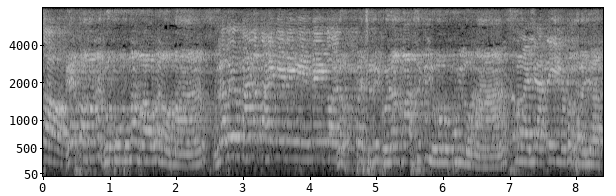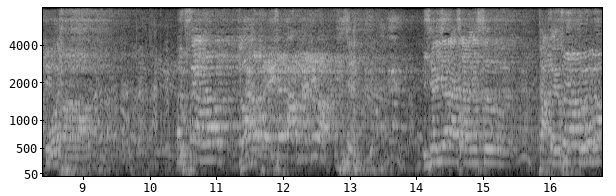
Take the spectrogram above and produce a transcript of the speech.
rasa. Iya, tontonnya gue ora oleh lo mas. Lah kaya mana tanya ini ini kok. Lo, pe jadi gue yang ngasih ke yang ngelukui lo mas. Menghayati. Menghayati. Wah. Ustaz. Jangan lupa isi tangan ini lo. Iya, iya rasa nesu. Cakoyo yo.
